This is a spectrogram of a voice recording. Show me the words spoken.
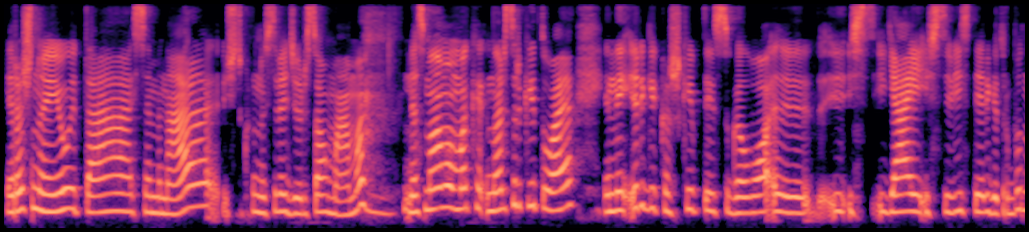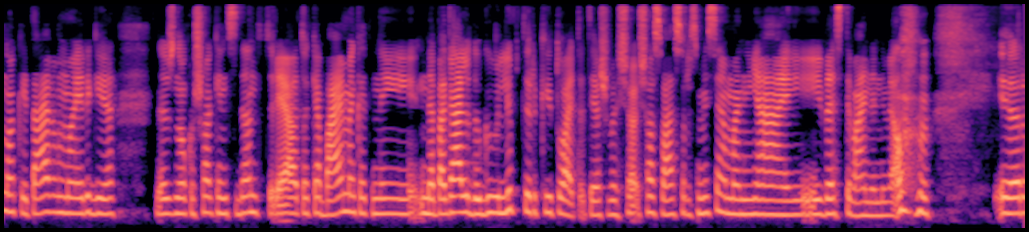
Ir aš nuėjau į tą seminarą, iš tikrųjų nusivedžiau ir savo mamą, nes mano mama, nors ir kaituoja, jinai irgi kažkaip tai sugalvo, e, jai išsivystė irgi turbūt nuo kaitavimo, irgi, nežinau, kažkokį incidentą turėjo tokią baimę, kad jinai nebegali daugiau lipti ir kaituoti. Tai aš va šio, šios vasaros misija man ją įvesti vandenį vėl. ir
